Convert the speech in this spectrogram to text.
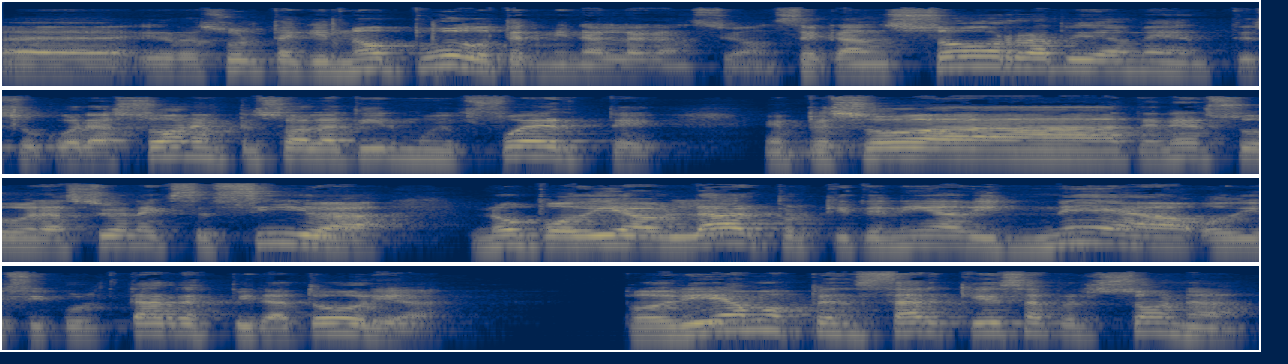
eh, y resulta que no pudo terminar la canción. Se cansó rápidamente, su corazón empezó a latir muy fuerte, empezó a tener sudoración excesiva, no podía hablar porque tenía disnea o dificultad respiratoria. Podríamos pensar que esa persona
